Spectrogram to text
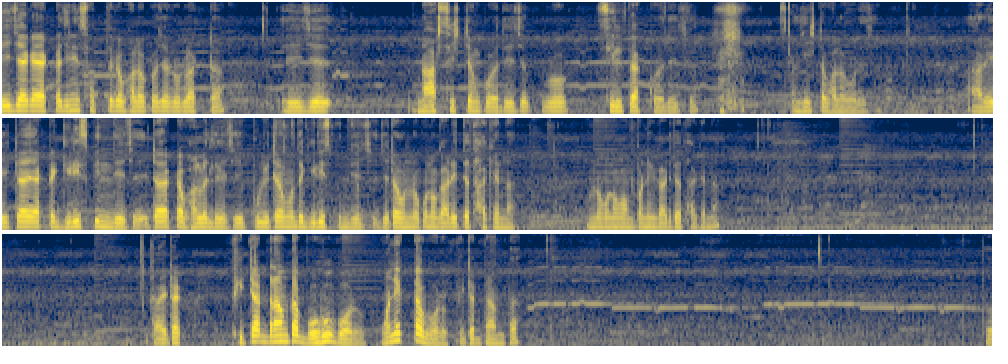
এই জায়গায় একটা জিনিস সব থেকে ভালো করেছে রোলারটা, এই যে নাট সিস্টেম করে দিয়েছে, পুরো সিল প্যাক করে দিয়েছে। এই জিনিসটা ভালো করেছে। আর এইটায় একটা গিরিস পিন দিয়েছে এটা একটা ভালো লেগেছে। এই পুলিটার মধ্যে গিরিস পিন দিয়েছে, যেটা অন্য কোনো গাড়িতে থাকে না। অন্য কোনো কোম্পানির গাড়িতে থাকে না। গাড়িটা, ফিটার ড্রামটা বহু বড়, অনেকটা বড় ফিটার ড্রামটা। তো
